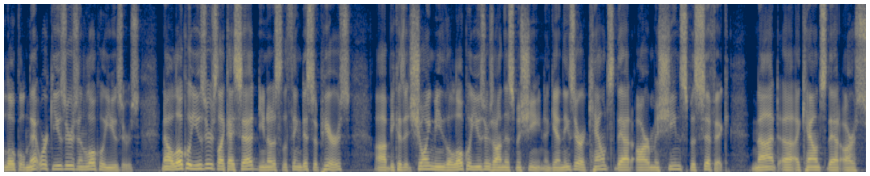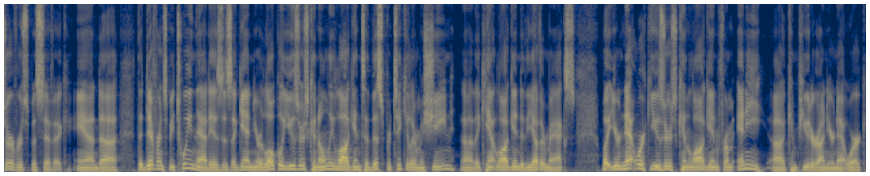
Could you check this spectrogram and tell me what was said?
local network users and local users. Now local users, like I said, you notice the thing disappears uh, because it's showing me the local users on this machine. Again, these are accounts that are machine specific, not uh, accounts that are server specific. And uh, the difference between that is, is again, your local users can only log into this particular machine. Uh, they can't log into the other Macs, but your network users can log in from any uh, computer on your network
